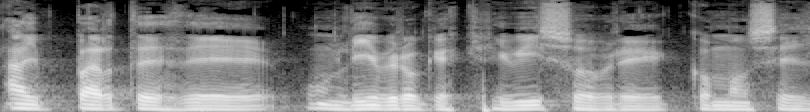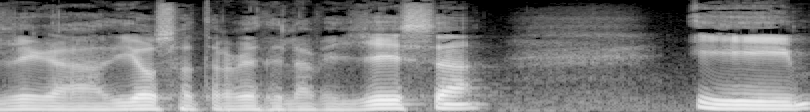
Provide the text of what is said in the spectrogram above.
hay partes de un libro que escribí sobre cómo se llega a Dios a través de la belleza y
